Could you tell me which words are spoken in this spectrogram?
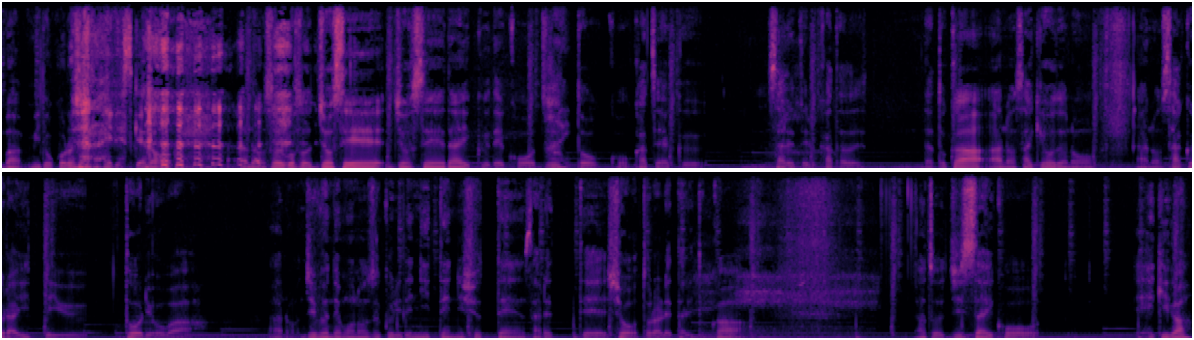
う、まあ、見どころじゃないですけど あのそれこそ女性女性大工でこうずっとこう活躍されてる方だとか、あの先ほどのあの桜井っていう棟梁はあの自分でものづくりで日展に出展されて賞を取られたりとかあと実際こう壁画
